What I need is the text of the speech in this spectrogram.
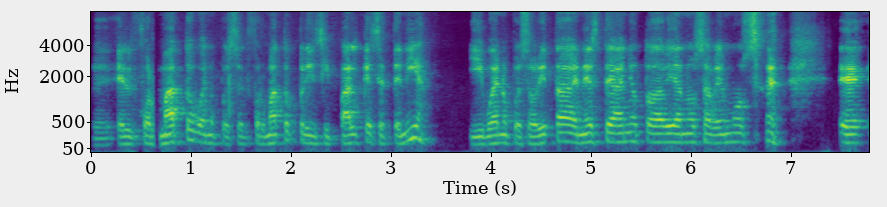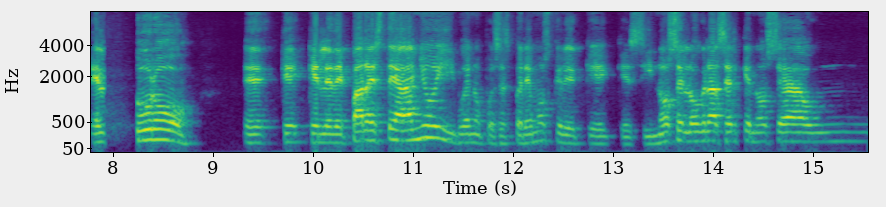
el formato, bueno, pues el formato principal que se tenía. Y bueno, pues ahorita en este año todavía no sabemos eh, el futuro eh, que, que, le depara este año y bueno, pues esperemos que, que, que, si no se logra hacer que no sea un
